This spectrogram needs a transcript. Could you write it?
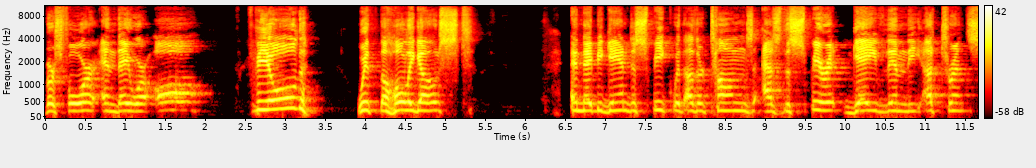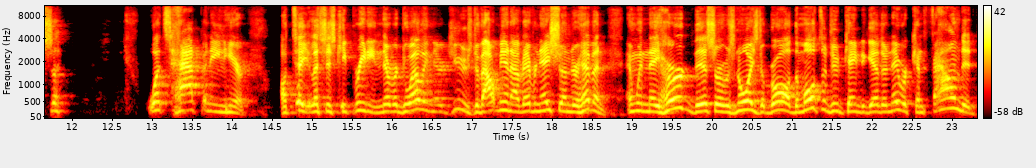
Verse 4 And they were all filled with the Holy Ghost. And they began to speak with other tongues as the Spirit gave them the utterance. What's happening here? I'll tell you, let's just keep reading. There were dwelling there Jews, devout men out of every nation under heaven. And when they heard this or was noised abroad, the multitude came together and they were confounded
